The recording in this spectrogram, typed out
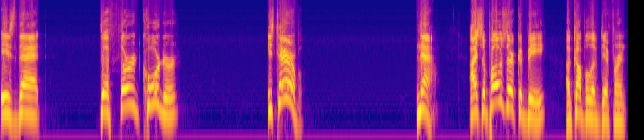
is that the third quarter is terrible. Now, I suppose there could be a couple of different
